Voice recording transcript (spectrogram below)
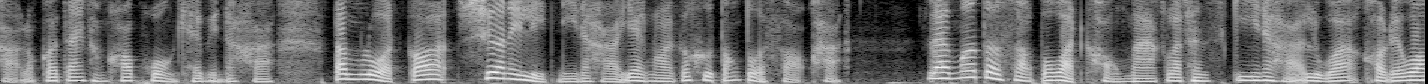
ค่ะแล้วก็แจ้งทั้งครอบครัวของเควินนะคะตำรวจก็เชื่อใน lead นี้นะคะ อย่างน้อยก็คือต้องตรวจสอบค่ะ และเมื่อตรวจสอบประวัติของมาร์คลาทันสกี้นะคะ หรือว่าเขาเรียกว่า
